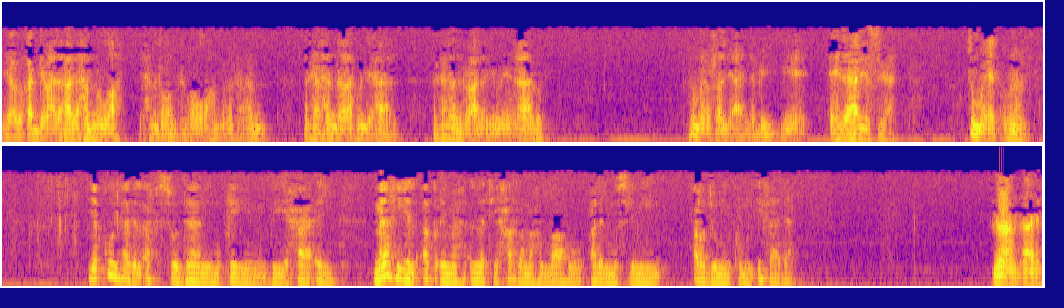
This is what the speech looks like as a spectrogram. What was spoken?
يقدم على هذا حمد الله. يحمد ربه اللهم لك الحمد. لك الحمد على كل حال. لك الحمد على جميع نعمك. ثم يصلي على النبي بإحدى هذه الصفات. ثم يدعو. نعم. يقول هذا الأخ السوداني مقيم بحائل ما هي الأطعمة التي حرمها الله على المسلمين؟ أرجو منكم الإفادة. نعم عاد.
